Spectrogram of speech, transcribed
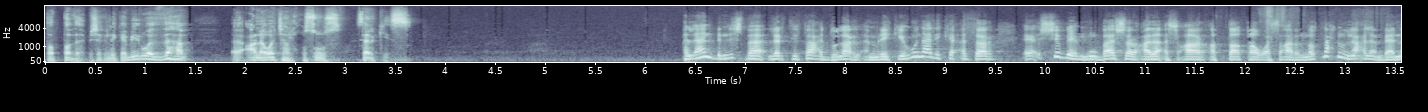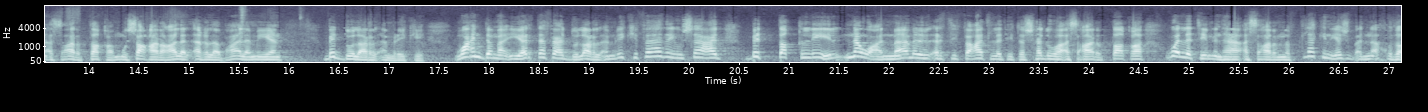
تتضح بشكل كبير والذهب آه، على وجه الخصوص. سركيس الآن بالنسبة لارتفاع الدولار الأمريكي هنالك أثر آه، شبه مباشر على أسعار الطاقة وأسعار النفط. نحن نعلم بأن أسعار الطاقة مسعرة على الأغلب عالميا. بالدولار الأمريكي. وعندما يرتفع الدولار الأمريكي فهذا يساعد بالتقليل نوعا ما من الارتفاعات التي تشهدها أسعار الطاقة والتي منها أسعار النفط. لكن يجب أن نأخذ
